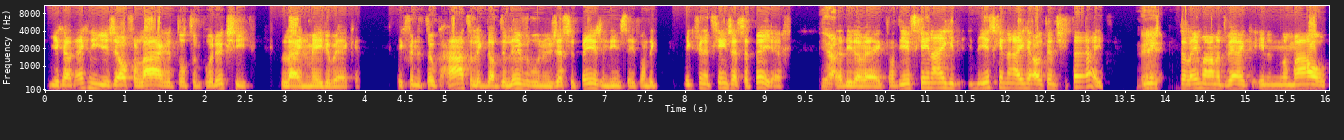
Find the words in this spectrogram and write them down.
je gaat echt niet jezelf verlagen tot een productie lijn medewerken. Ik vind het ook hatelijk dat Deliveroo nu ZZP'ers in dienst heeft, want ik, ik vind het geen ZZP'er ja. uh, die daar werkt. Want die heeft geen eigen, die heeft geen eigen authenticiteit. Nee. Die is alleen maar aan het werk in een normaal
